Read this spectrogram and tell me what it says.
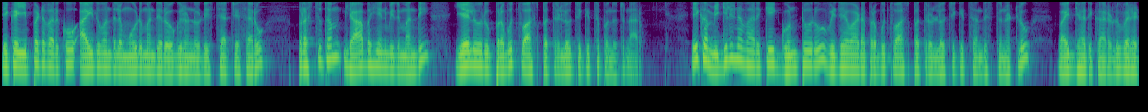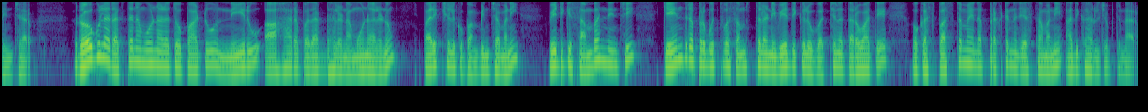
ఇక ఇప్పటి వరకు ఐదు వందల మూడు మంది రోగులను డిశ్చార్జ్ చేశారు. ప్రస్తుతం యాభై ఎనిమిది మంది ఏలూరు ప్రభుత్వ ఆసుపత్రిలో చికిత్స పొందుతున్నారు. ఇక మిగిలిన వారికి గుంటూరు విజయవాడ ప్రభుత్వ ఆసుపత్రుల్లో చికిత్స అందిస్తున్నట్లు వైద్యాధికారులు వెల్లడించారు. రోగుల రక్త నమూనాలతో పాటు నీరు ఆహార పదార్థాల నమూనాలను పరీక్షలకు పంపించామని వీటికి సంబంధించి కేంద్ర ప్రభుత్వ సంస్థల నివేదికలు వచ్చిన తర్వాతే ఒక స్పష్టమైన ప్రకటన చేస్తామని అధికారులు చెబుతున్నారు.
